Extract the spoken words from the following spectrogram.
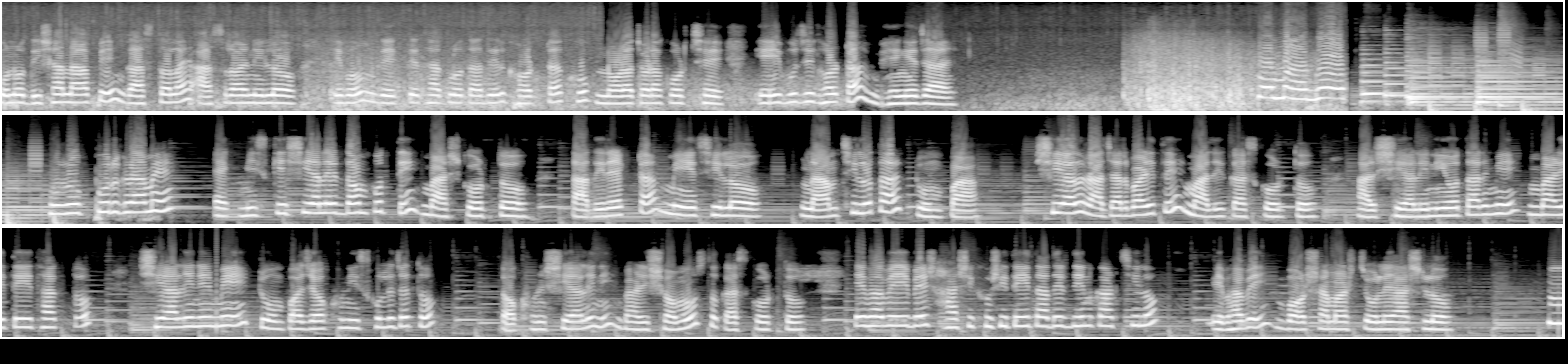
কোনো দিশা না পেয়ে গাছতলায় আশ্রয় নিল এবং দেখতে থাকল তাদের ঘরটা খুব নড়াচড়া করছে। এই বুঝি ঘরটা ভেঙে যায়। রূপপুর গ্রামে এক মিসকে শিয়ালের দম্পতি বাস করত। তাদের একটা মেয়ে ছিল। নাম ছিল তার টুম্পা। শিয়াল রাজার বাড়িতে মালির কাজ করত। আর শিয়ালিনীও তার মেয়ে বাড়িতেই থাকতো। শিয়ালিনীর মেয়ে টুম্পা যখন স্কুলে যেত, তখন শিয়ালিনী বাড়ির সমস্ত কাজ করত। এভাবেই বেশ হাসি খুশিতেই তাদের দিন কাটছিল। এভাবেই বর্ষা মাস চলে আসলো।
